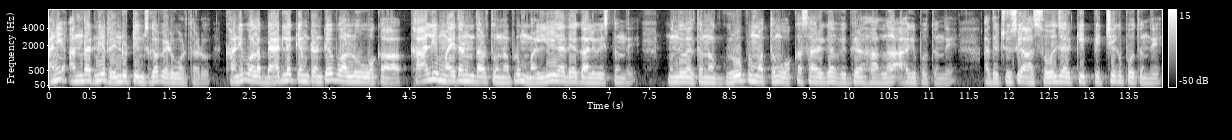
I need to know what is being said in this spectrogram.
అని అందరినీ రెండు టీమ్స్గా విడగొడతాడు. కానీ వాళ్ళ బ్యాడ్ లక్ ఏమిటంటే వాళ్ళు ఒక ఖాళీ మైదానం దాటుతున్నప్పుడు మళ్ళీ అదే గాలి వీస్తుంది. ముందు వెళ్తున్న గ్రూప్ మొత్తం ఒక్కసారిగా విగ్రహాల్లా ఆగిపోతుంది. అది చూసి ఆ సోల్జర్కి పిచ్చికిపోతుంది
